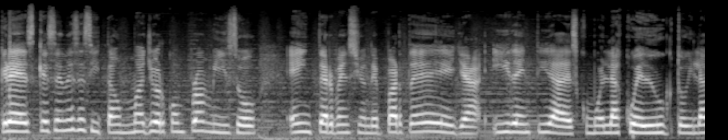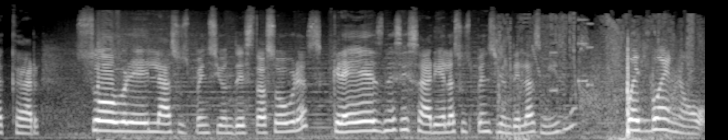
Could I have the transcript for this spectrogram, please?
¿Crees que se necesita un mayor compromiso e intervención de parte de ella y de entidades como el acueducto y la CAR sobre la suspensión de estas obras? ¿Crees necesaria la suspensión de las mismas? Pues bueno,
